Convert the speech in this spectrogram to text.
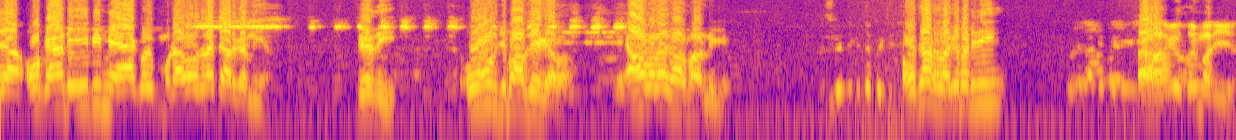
ਜਾ। ਉਹ ਕਹਿਣ ਦੀ ਵੀ ਮੈਂ ਕੋਈ ਮੁੰਡਾ ਵਾ ਉਹਦੇ ਨਾਲ ਪਿਆਰ ਕਰਨੀ ਆ। ਫੇਰ ਦੀ। ਉਹ ਹੁਣ ਜਵਾਬ ਦੇ ਗਿਆ ਵਾ। ਤੇ ਆਹ ਵਾਲਾ ਖਾਲ ਮਾਰ ਲਈ ਜੀ ਉਹ ਝਾੜ ਲਾ ਕੇ ਬੈਠੀ ਸੀ। ਹਾਂ ਵੀ ਉੱਥੋਂ ਹੀ ਮਾਰੀ ਹੈ?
